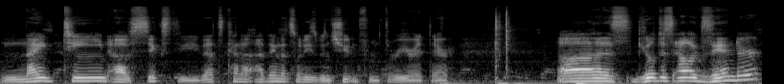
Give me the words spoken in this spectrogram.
19 of 60. That's kind of, I think that's what he's been shooting from three right there. Uh, that is Gilgeous-Alexander.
